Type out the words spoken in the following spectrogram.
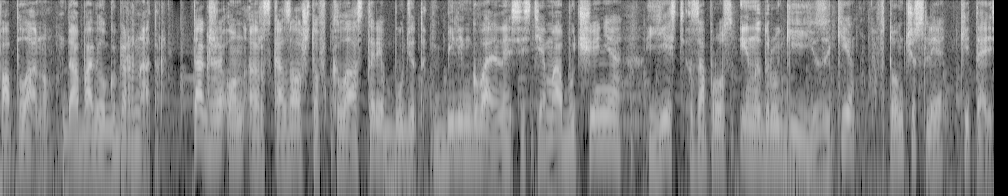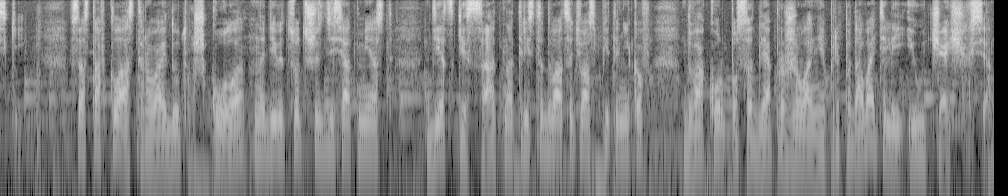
по плану, добавил губернатор. Также он рассказал, что в кластере будет билингвальная система обучения, есть запрос и на другие языки, в том числе китайский. В состав кластера войдут школа на 960 мест, детский сад на 320 воспитанников, два корпуса для проживания преподавателей и учащихся.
